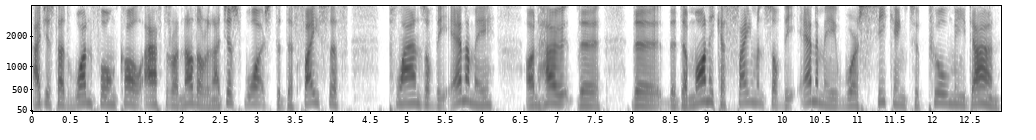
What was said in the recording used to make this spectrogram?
I just had one phone call after another, and I just watched the divisive plans of the enemy on how the the the demonic assignments of the enemy were seeking to pull me down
